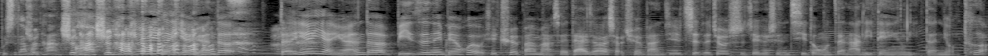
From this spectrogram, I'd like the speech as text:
不是他吗？是他，是他，是他。因为那个演员的，对，因为演员的鼻子那边会有一些雀斑嘛，所以大家叫他小雀斑。其实指的就是这个神奇动物在哪里电影里的纽特。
